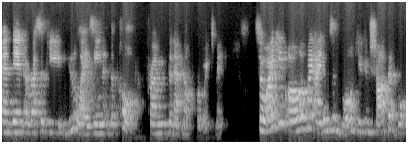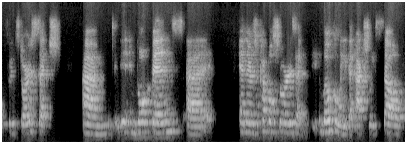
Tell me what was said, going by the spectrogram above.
and then a recipe utilizing the pulp from the nut milk we're going to make. So I keep all of my items in bulk. You can shop at bulk food stores such um, in bulk bins. Uh, and there's a couple stores that locally that actually sell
